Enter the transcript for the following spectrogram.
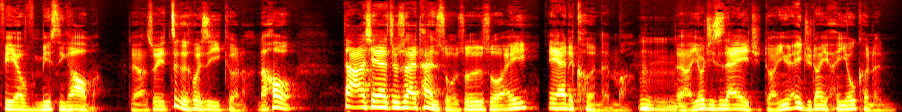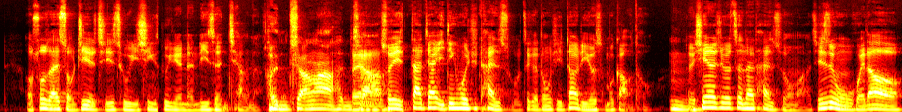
Fear of Missing Out 嘛，对啊，所以这个会是一个了。然后大家现在就是在探索，说是说，哎，AI 的可能嘛，嗯嗯，对啊，尤其是在 Edge 端，因为 Edge 端也很有可能。我说实在，手机的其实处理性、处理能力是很强的，很强啊，很强啊。所以大家一定会去探索这个东西到底有什么搞头。嗯，对，现在就是正在探索嘛。其实我们回到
